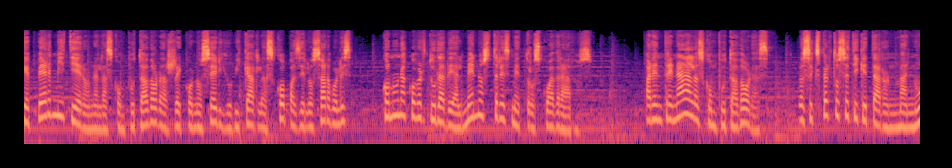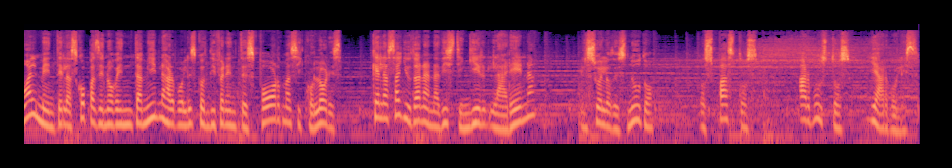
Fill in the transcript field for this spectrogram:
que permitieron a las computadoras reconocer y ubicar las copas de los árboles con una cobertura de al menos 3 metros cuadrados. Para entrenar a las computadoras, los expertos etiquetaron manualmente las copas de 90.000 árboles con diferentes formas y colores que las ayudaran a distinguir la arena, el suelo desnudo, los pastos, arbustos y árboles.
